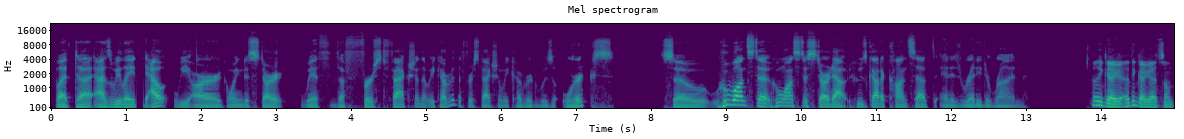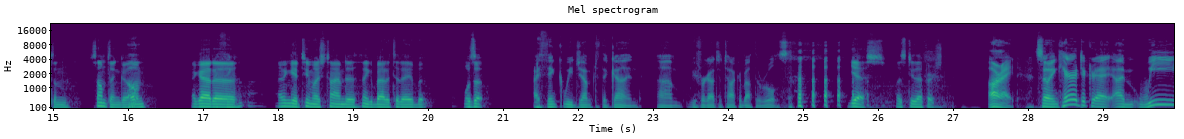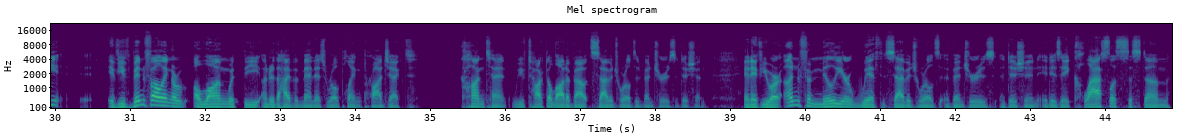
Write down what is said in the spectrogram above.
But uh, as we laid out, we are going to start with the first faction that we covered. The first faction we covered was orcs. So who wants to who wants to start out? Who's got a concept and is ready to run? I think I I think I got something something going. I got uh I didn't get too much time to think about it today, but what's up? I think we jumped the gun. Um, we forgot to talk about the rules. Yes, let's do that first. All right. So in character, um, we, if you've been following a- along with the Under the Hive of Madness role playing project content, we've talked a lot about Savage Worlds Adventurers Edition. And if you are unfamiliar with Savage Worlds Adventurers Edition, it is a classless system,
